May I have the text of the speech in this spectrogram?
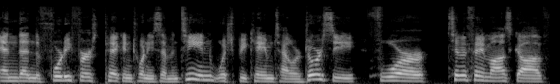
and then the 41st pick in 2017, which became Tyler Dorsey for Timofey Mozgov,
